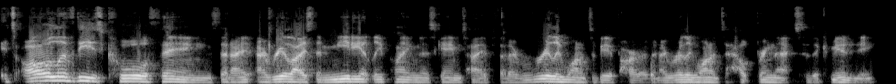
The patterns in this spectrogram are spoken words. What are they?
it's all of these cool things that I, I, realized immediately playing this game type that I really wanted to be a part of, and I really wanted to help bring that to the community.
